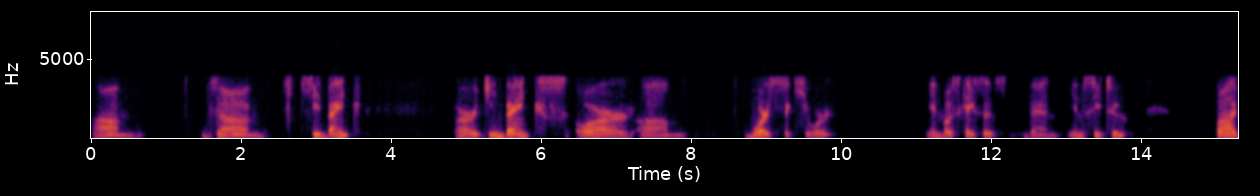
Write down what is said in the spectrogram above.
Um, the seed bank or gene banks are um, more secure in most cases than in situ, but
